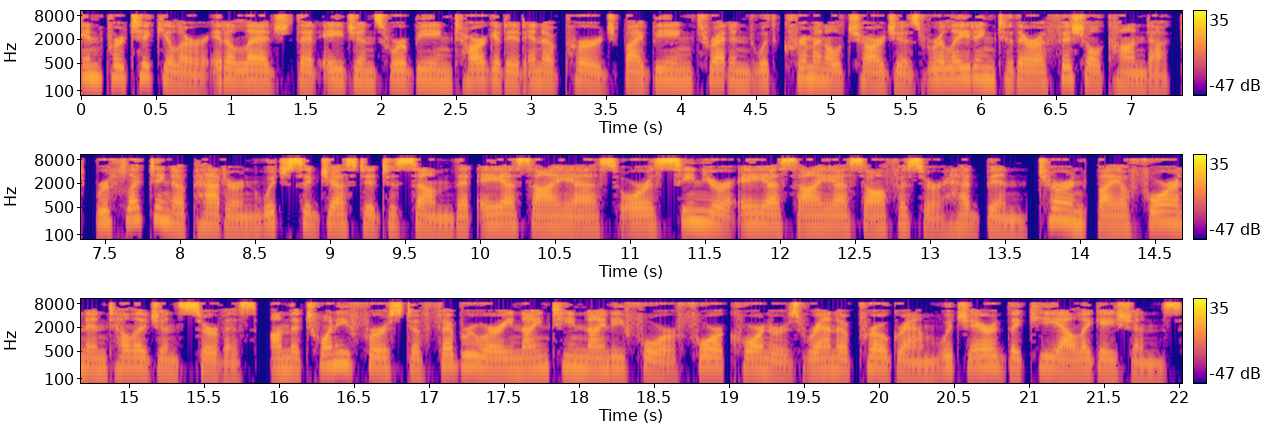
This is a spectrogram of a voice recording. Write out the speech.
In particular it alleged that agents were being targeted in a purge by being threatened with criminal charges relating to their official conduct, reflecting a pattern which suggested to some that ASIS or a senior ASIS officer had been turned by a foreign intelligence service. On 21 February 1994 Four Corners ran a program which aired the key allegations.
